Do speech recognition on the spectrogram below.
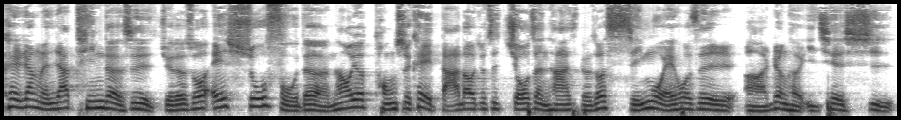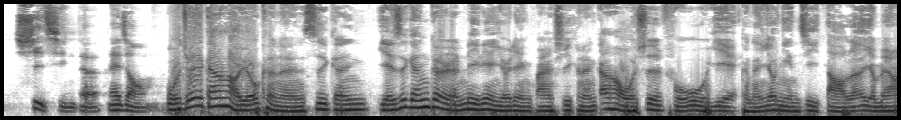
可以让人家听的是觉得说诶舒服的，然后又同时可以达到就是纠正他，比如说行为或是啊、呃任何一切事事情的那种我觉得刚好有可能是跟也是跟个人历练有点关系，可能刚好我是服务业，可能又年纪到了，有没有？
